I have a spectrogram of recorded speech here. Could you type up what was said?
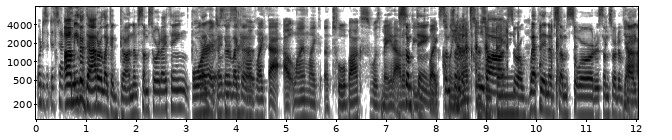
or does it just have? Um, either that or like a gun of some sort. I think, Or like, it just either needs like to a like that outline, like a toolbox was made out of something, like some sort of a Kleenex or toolbox or, a weapon of some sort, or some sort of yeah, like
